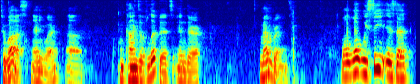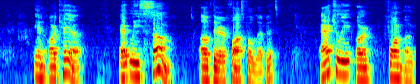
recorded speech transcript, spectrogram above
to us anyway, uh, kinds of lipids in their membranes? Well, what we see is that in archaea, at least some of their phospholipids actually are form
